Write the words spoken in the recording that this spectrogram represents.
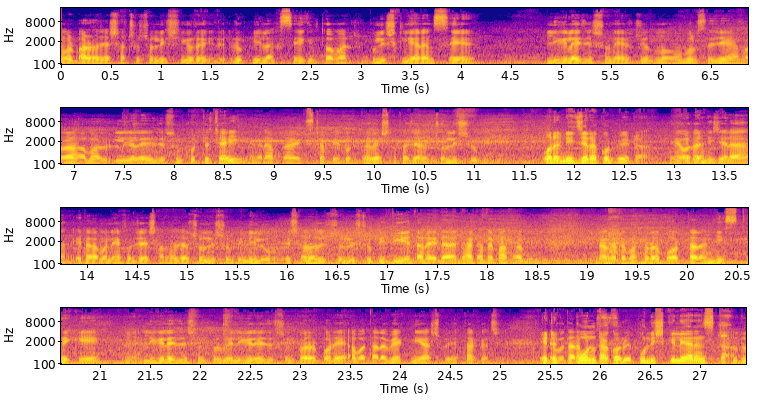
আমার বারো হাজার সাতশো চল্লিশ ইউরো রুপি লাগছে কিন্তু আমার পুলিশ ক্লিয়ারেন্সের লিগালাইজেশনের জন্য বলছে যে আমরা আবার লিগালাইজেশন করতে চাই এখানে আপনার এক্সট্রা পে করতে হবে সাত হাজার চল্লিশ রুপি। ওরা নিজেরা করবে এটা? হ্যাঁ ওরা নিজেরা এটা মানে এখন যে সাত হাজার চল্লিশ রুপি নিল এই সাত হাজার চল্লিশ রুপি দিয়ে তারা এটা ঢাকাতে পাঠাবে। ঢাকাতে পাঠানোর পর তারা নিচ থেকে লিগালাইজেশন করবে লিগালাইজেশন করার পরে আবার তারা ব্যাগ নিয়ে আসবে তার কাছে। এটা তারা কোনটা করবে? পুলিশ ক্লিয়ারেন্সটা শুধু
